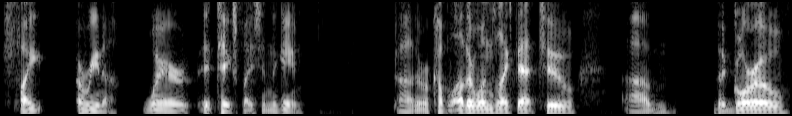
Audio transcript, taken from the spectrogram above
fight arena where it takes place in the game uh, there were a couple other ones like that too um the goro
